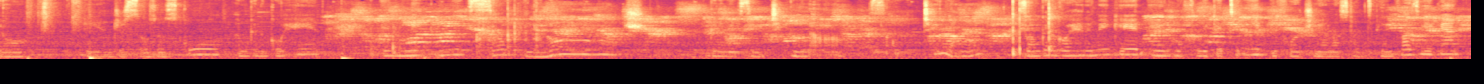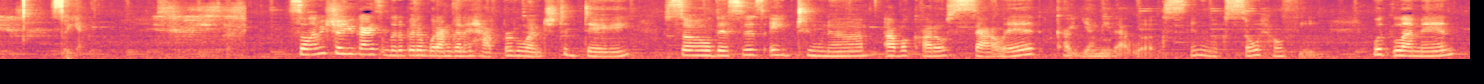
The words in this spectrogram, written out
And Giselle's in school, I'm gonna go ahead and make me some lunch. I'm gonna make some tuna. Some tuna. So I'm gonna go ahead and make it and hopefully get to eat before Gianna starts being fuzzy again. So yeah. So let me show you guys a little bit of what I'm gonna have for lunch today. So this is a tuna avocado salad. Look how yummy that looks. And it looks so healthy. With lemon,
